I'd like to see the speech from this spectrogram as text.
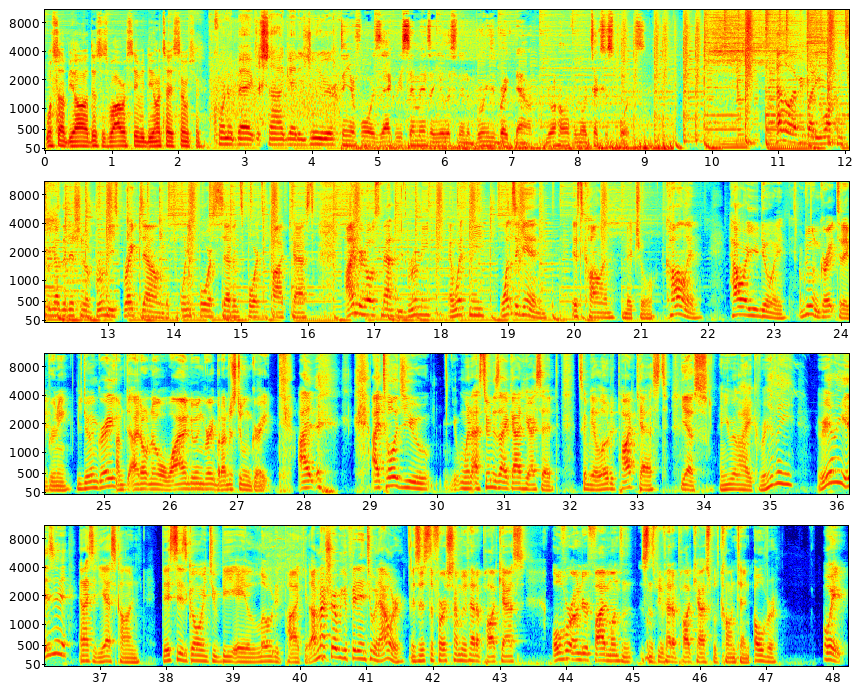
What's up, y'all? This is wide receiver Deontay Simpson. Cornerback Deshaun Getty Jr. Senior forward Zachary Simmons, and you're listening to Bruni's Breakdown, your home for North Texas sports. Hello, everybody. Welcome to another edition of Bruni's Breakdown, the 24 7 sports podcast. I'm your host, Matthew Bruni, and with me, once again, is Colin Mitchell. Colin, how are you doing? I'm doing great today, Bruni. You're doing great? I'm, I don't know why I'm doing great, but I'm just doing great. I. I told you when as soon as I got here, I said it's gonna be a loaded podcast, Yes. and you were like, "Really, really, is it?" And I said, "Yes, Colin. This is going to be a loaded podcast. I'm not sure we can fit it into an hour. Is this the first time we've had a podcast over under five months since we've had a podcast with content? Over. Wait,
